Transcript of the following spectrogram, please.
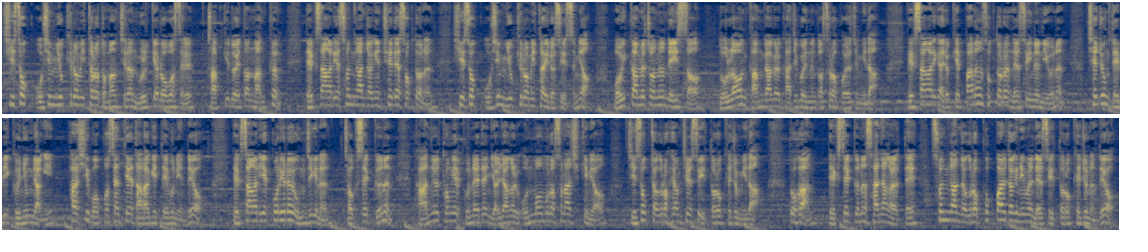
시속 56km로 도망치는 물개 로봇을 잡기도 했던 만큼 백상아리의 순간적인 최대 속도는 시속 56km 이를 수 있으며 먹잇감을 쫓는 데 있어 놀라운 감각을 가지고 있는 것으로 보여집니다. 백상아리가 이렇게 빠른 속도를 낼 수 있는 이유는 체중 대비 근육량이 85%에 달하기. 때문인데요. 백상아리의 꼬리를 움직이는 적색근은 간을 통해 분해된 열량을 온몸으로 순환시키며 지속적으로 헤엄칠 수 있도록 해줍니다. 또한 백색근은 사냥할 때 순간적으로 폭발적인 힘을 낼 수 있도록 해주는데요.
